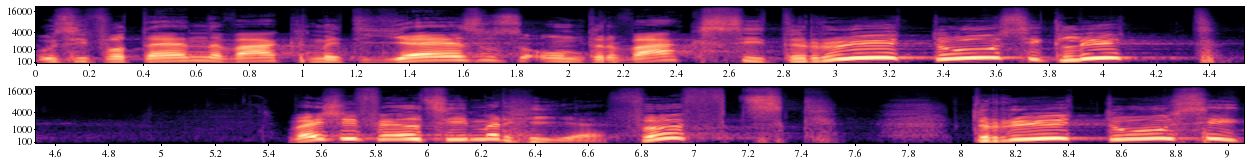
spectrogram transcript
und sie von denen weg mit Jesus unterwegs sind. 3000 Leute. Weißt du, wie viel sind wir hier? 50? 3000.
